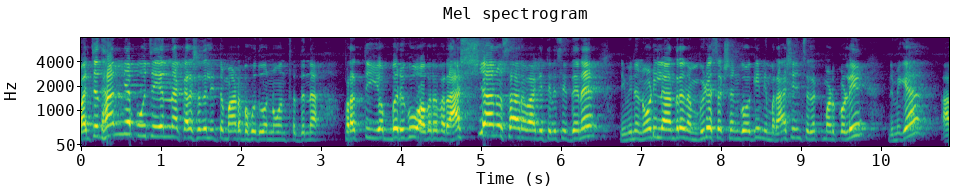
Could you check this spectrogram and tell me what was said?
ಪಂಚಧಾನ್ಯ ಪೂಜೆಯನ್ನ ಕಲಶದಲ್ಲಿಟ್ಟು ಮಾಡಬಹುದು ಅನ್ನುವಂಥದ್ದನ್ನ ಪ್ರತಿಯೊಬ್ಬರಿಗೂ ಅವರವರ ರಾಶ್ಯಾನುಸಾರವಾಗಿ ತಿಳಿಸಿದ್ದೇನೆ. ನೀವಿನ್ನು ನೋಡಿಲ್ಲ ಅಂದ್ರೆ ನಮ್ಮ ವಿಡಿಯೋ ಸೆಕ್ಷನ್ಗೆ ಹೋಗಿ ನಿಮ್ಮ ರಾಶಿಯನ್ನು ಸೆಲೆಕ್ಟ್ ಮಾಡ್ಕೊಳ್ಳಿ. ನಿಮಗೆ ಆ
